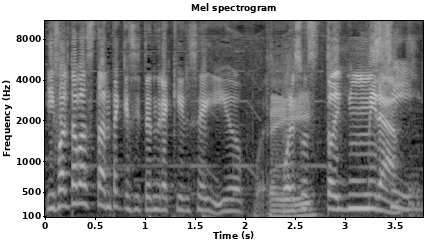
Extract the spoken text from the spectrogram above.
Y falta bastante que sí tendría que ir seguido, pues. Sí. Por eso estoy, mira. Sí.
